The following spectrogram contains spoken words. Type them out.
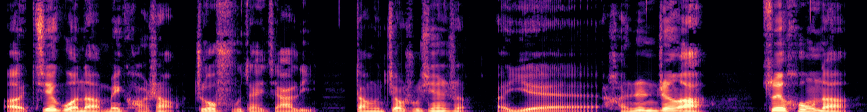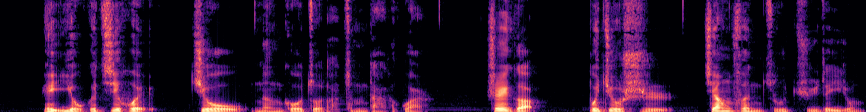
呃，结果呢没考上，蛰伏在家里当教书先生，呃，也很认真啊。最后呢，哎，有个机会就能够做到这么大的官儿，这个不就是将分足局的一种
